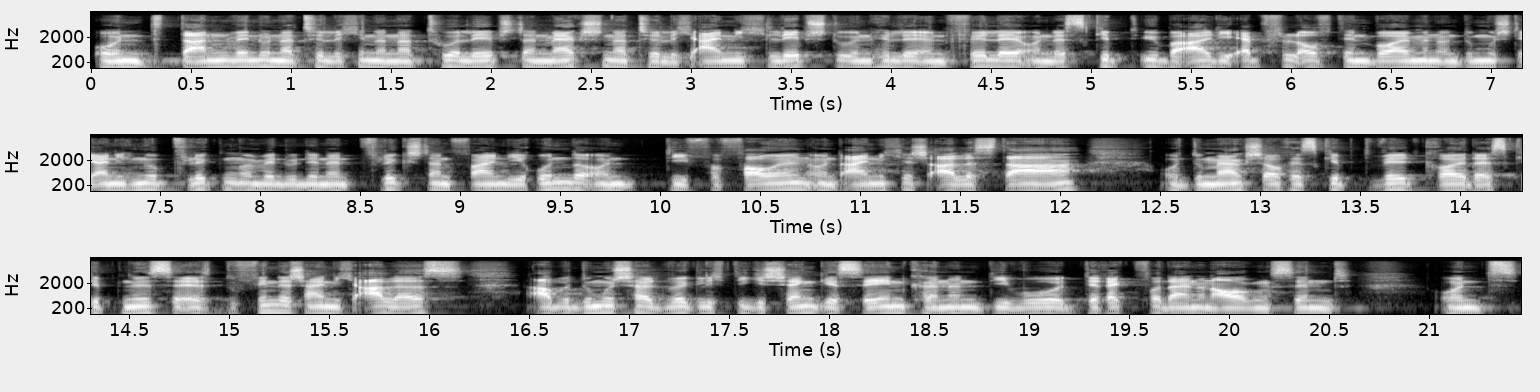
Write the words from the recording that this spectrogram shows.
Und dann, wenn du natürlich in der Natur lebst, dann merkst du natürlich, eigentlich lebst du in Hülle und Fülle und es gibt überall die Äpfel auf den Bäumen und du musst die eigentlich nur pflücken und wenn du die nicht pflückst, dann fallen die runter und die verfaulen und eigentlich ist alles da. Und du merkst auch, es gibt Wildkräuter, es gibt Nüsse, du findest eigentlich alles, aber du musst halt wirklich die Geschenke sehen können, die wo direkt vor deinen Augen sind. Und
